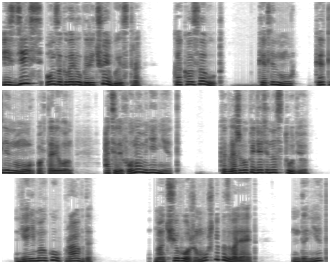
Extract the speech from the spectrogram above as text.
И здесь он заговорил горячо и быстро. «Как вас зовут?» «Кэтлин Мур». «Кэтлин Мур», — повторил он. «А телефона у меня нет». «Когда же вы придете на студию?» «Я не могу, правда». «Но отчего же, муж не позволяет?» «Да нет».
